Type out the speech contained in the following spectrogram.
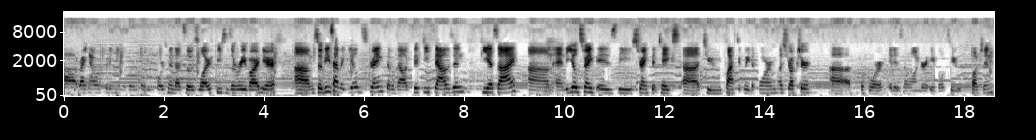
Uh, right now, we're putting in the vertical reinforcement. That's those large pieces of rebar here. Um, so these have a yield strength of about 50,000 PSI. Um, and the yield strength is the strength it takes uh, to plastically deform a structure uh, before it is no longer able to function.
